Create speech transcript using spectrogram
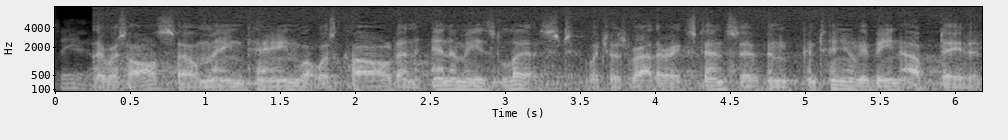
There was also maintained what was called an enemies list, which was rather extensive and continually being updated.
